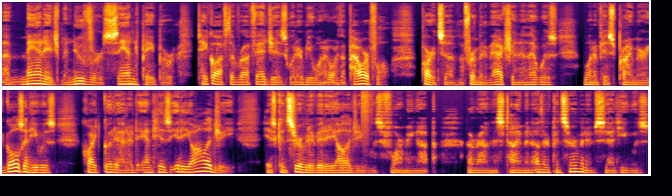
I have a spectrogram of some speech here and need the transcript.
uh, manage, maneuver, sandpaper, take off the rough edges, whatever you want, or the powerful parts of affirmative action. And that was one of his primary goals, and he was quite good at it. And his ideology, his conservative ideology, was forming up around this time. And other conservatives said he was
